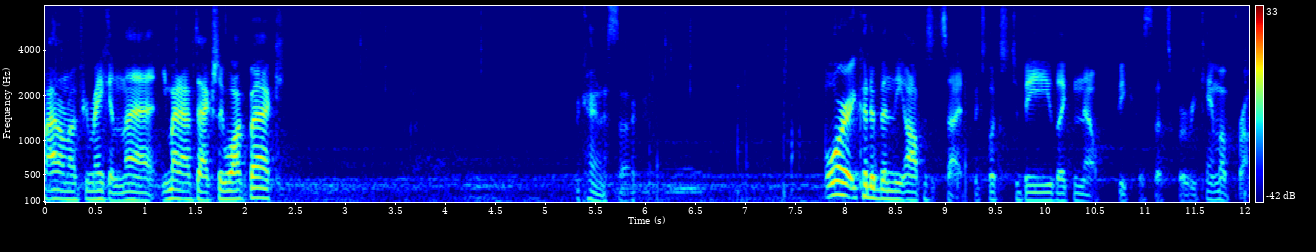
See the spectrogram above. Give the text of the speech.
I don't know if you're making that. You might have to actually walk back. It kind of suck. Or it could have been the opposite side, which looks to be like no, because that's where we came up from.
